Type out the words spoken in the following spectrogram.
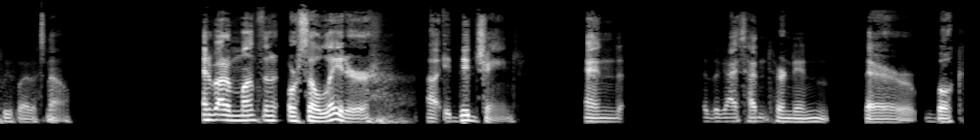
please let us know. And about a month or so later, uh, it did change. And the guys hadn't turned in their book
